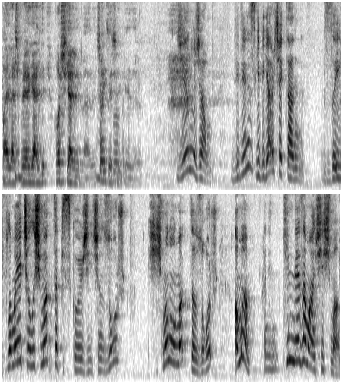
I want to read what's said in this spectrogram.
paylaşmaya geldi. Hoş geldin Merve. Çok Hoş teşekkür bulduk. ederim. Cihan Hocam dediğiniz gibi gerçekten zayıflamaya çalışmak da psikoloji için zor. Şişman olmak da zor. Ama hani kim ne zaman şişman?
